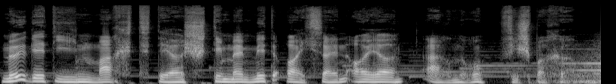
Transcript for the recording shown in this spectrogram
Möge die Macht der Stimme mit euch sein, euer Arno Fischbacher.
